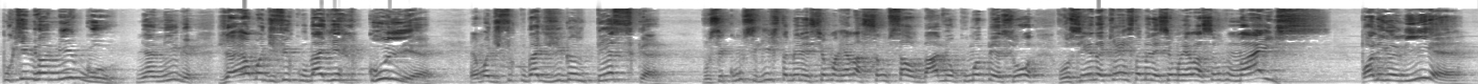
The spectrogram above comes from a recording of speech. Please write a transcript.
porque, meu amigo, minha amiga, já é uma dificuldade hercúlea, é uma dificuldade gigantesca. Você conseguir estabelecer uma relação saudável com uma pessoa, você ainda quer estabelecer uma relação com mais? Poligamia?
